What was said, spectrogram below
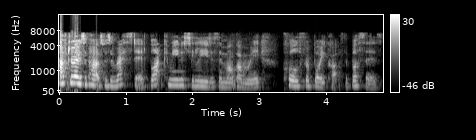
After Rosa Parks was arrested, black community leaders in Montgomery called for a boycott of the buses.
